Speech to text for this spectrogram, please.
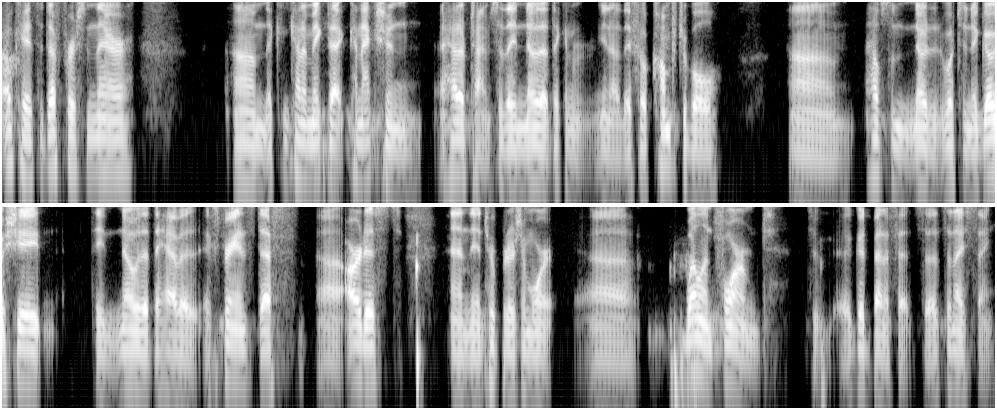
Okay, it's a deaf person there. Um, they can kind of make that connection ahead of time, so they know that they can, you know, they feel comfortable. Um, helps them know what to negotiate. They know that they have an experienced deaf uh, artist, and the interpreters are more uh, well informed. It's a, a good benefit, so it's a nice thing.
